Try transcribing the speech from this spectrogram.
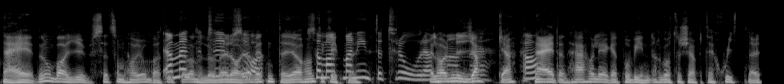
Nej, det är nog bara ljuset som har jobbat Ja, lite men annorlunda typ idag. Jag vet inte, jag har Som inte att klippt man mig. inte tror att Eller har en man... ny jacka? Ja. Nej, den här har legat på vinden. Har gått och köpt den skitnöjd.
